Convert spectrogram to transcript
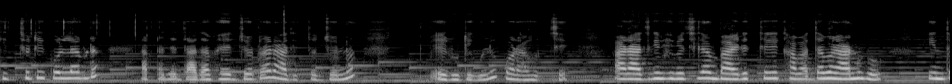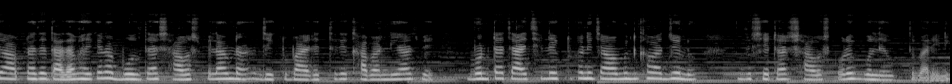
কিচ্ছুটি করলাম না। আপনাদের দাদা ভাইয়ের জন্য আর আদিত্যর জন্য এই রুটিগুলো করা হচ্ছে। আর আজকে ভেবেছিলাম বাইরের থেকে খাবার দাবার আনব। কিন্তু আপনাদের দাদা ভাইকে না বলতে আর সাহস পেলাম না যে একটু বাইরের থেকে খাবার নিয়ে আসবে। মনটা চাইছিল একটুখানি চাউমিন খাওয়ার জন্য, কিন্তু সেটা আর সাহস করে বলে উঠতে পারিনি।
